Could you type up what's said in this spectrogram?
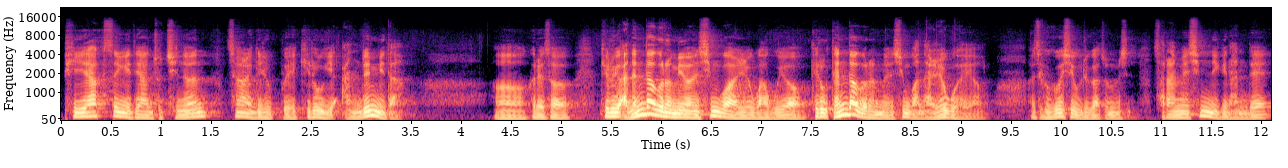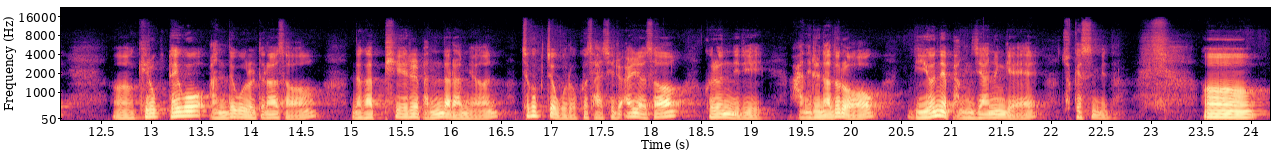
피해 학생에 대한 조치는 생활기록부에 기록이 안 됩니다. 어, 그래서 기록이 안 된다 그러면 신고하려고 하고요. 기록된다 그러면 신고 안 하려고 해요. 그래서 그것이 우리가 좀 사람의 심리긴 한데, 어, 기록되고 안 되고를 떠나서 내가 피해를 받는다라면 적극적으로 그 사실을 알려서 그런 일이 안 일어나도록 미연에 방지하는 게 좋겠습니다. 어,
